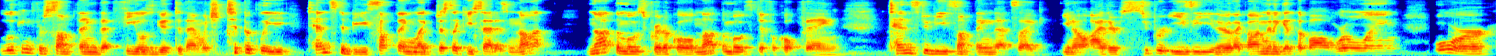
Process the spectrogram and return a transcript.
looking for something that feels good to them, which typically tends to be something like, just like you said, is not not the most critical, not the most difficult thing. Tends to be something that's like, you know, either super easy. They're like, oh, I'm going to get the ball rolling, or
